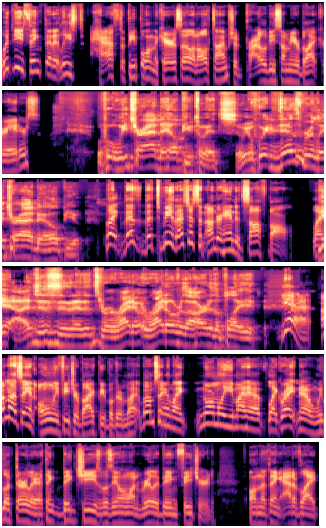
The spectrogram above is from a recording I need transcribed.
Wouldn't you think that at least half the people on the carousel at all times should probably be some of your black creators? We tried to help you, Twitch. We- We're desperately trying to help you. Like that, that to me, that's just an underhanded softball. Like, yeah, it's just it's right right over the heart of the plate. Yeah, I'm not saying only feature black people during black, but I'm saying like normally you might have like right now when we looked earlier, I think Big Cheese was the only one really being featured on the thing out of like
